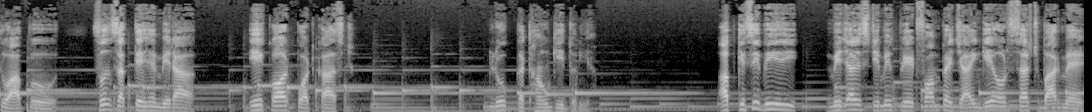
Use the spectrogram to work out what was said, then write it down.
तो आप सुन सकते हैं मेरा एक और पॉडकास्ट लोक कथाओं की दुनिया। आप किसी भी मेजर स्ट्रीमिंग प्लेटफॉर्म पर जाएँगे और सर्च बार में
